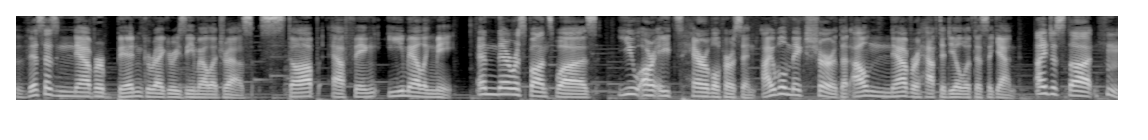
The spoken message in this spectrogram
This has never been Gregory's email address. Stop effing emailing me. And their response was, you are a terrible person. I will make sure that I'll never have to deal with this again. I just thought, hmm,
